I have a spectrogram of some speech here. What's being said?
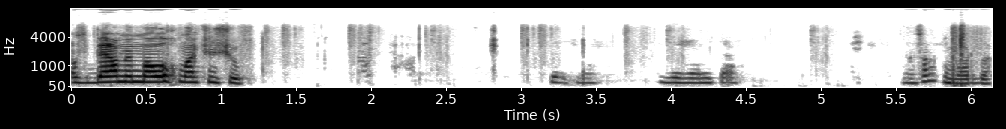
Zbieramy małych maciusiów. Biedne zwierzęta. No zamknij mordę.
